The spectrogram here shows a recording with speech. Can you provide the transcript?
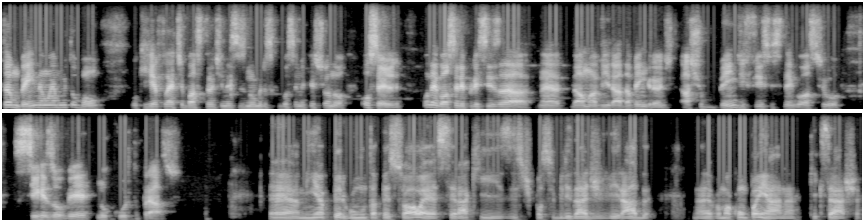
também não é muito bom, o que reflete bastante nesses números que você me questionou. Ou seja, o negócio ele precisa né, dar uma virada bem grande. Acho bem difícil esse negócio se resolver no curto prazo. É, a minha pergunta pessoal é: será que existe possibilidade de virada? Né, vamos acompanhar, né? O que, que você acha?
